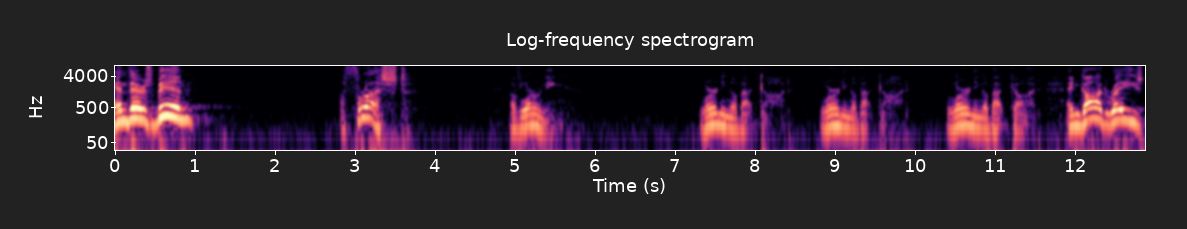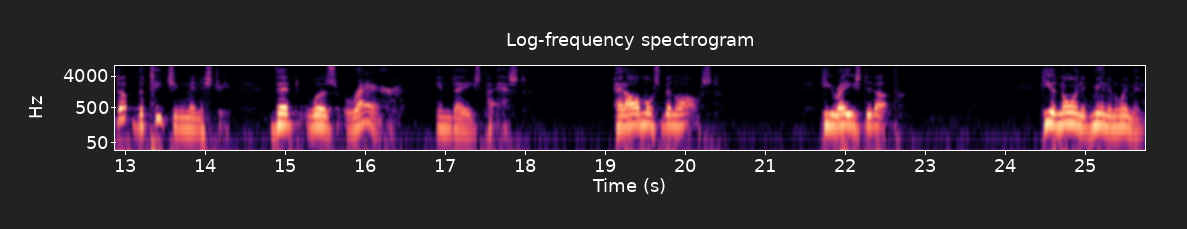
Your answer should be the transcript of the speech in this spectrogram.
And there's been a thrust of learning. Learning about God. Learning about God. Learning about God. And God raised up the teaching ministry that was rare in days past. Had almost been lost. He raised it up. He anointed men and women.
